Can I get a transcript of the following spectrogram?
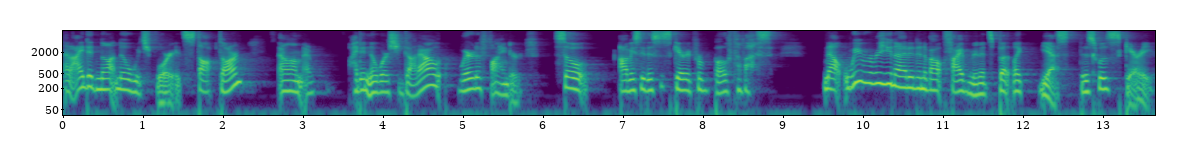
And I did not know which floor it stopped on. Um, and I didn't know where she got out, where to find her. So Obviously, this is scary for both of us. Now, we were reunited in about five minutes, but like, yes, this was scary.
